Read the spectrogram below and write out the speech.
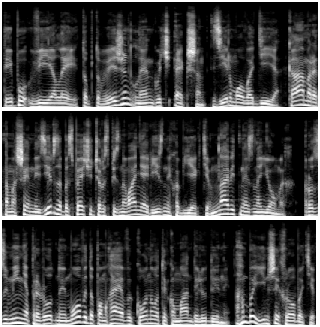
типу VLA, тобто Vision Language Action, зір мова дія. Камери та машинний зір забезпечують розпізнавання різних об'єктів, навіть незнайомих. Розуміння природної мови допомагає виконувати команди людини або інших роботів.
